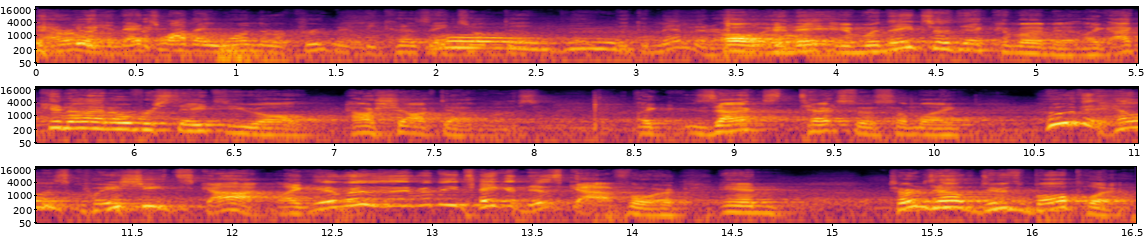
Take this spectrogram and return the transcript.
in early, and that's why they won the recruitment because they took the, oh, the, the commitment. Oh, and they and when they took that commitment, like I cannot overstate to you all how shocked I was. Like Zach's texting us, I'm like, who the hell is Quay'Sheed Scott? Like, what what are they taking this guy for? And turns out, dude's a ball player.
